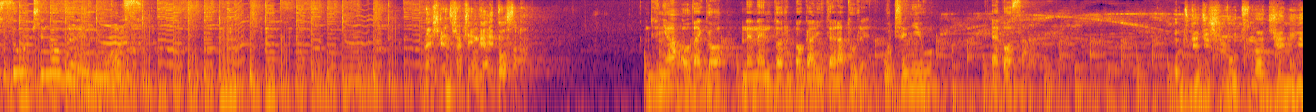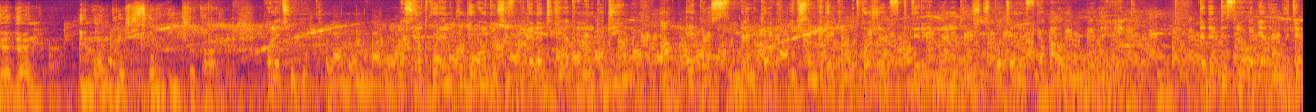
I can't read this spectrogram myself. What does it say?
Czy nowy mus? Najświętsza księga Eposa. Dnia owego mementor Boga literatury uczynił Eposa. Odwiedzisz lud na dzień jeden i mądrość swą im przekażesz. Polecił Bóg. Na środku rynku wyłonił się z buteleczki atramentu gin, a epos był to i księgę wielką otworzył, z której mądrość po ciele skapała a jego. Wtedy pismo objawił ludziom,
